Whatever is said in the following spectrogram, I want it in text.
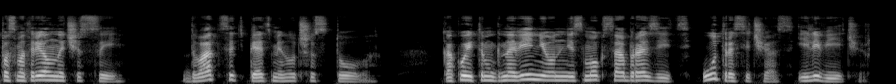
посмотрел на часы. Двадцать пять минут шестого. Какое-то мгновение он не смог сообразить, утро сейчас или вечер.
